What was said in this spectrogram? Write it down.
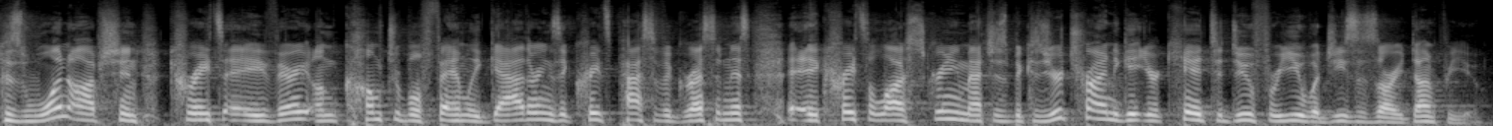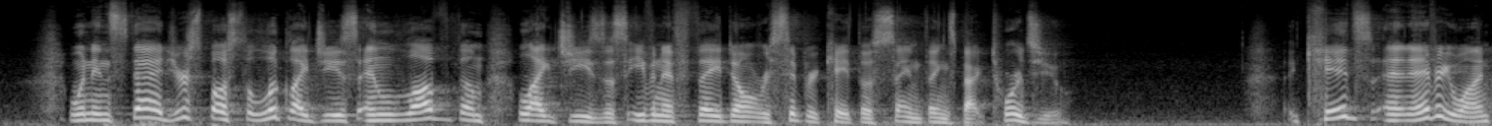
Because one option creates a very uncomfortable family gatherings. It creates passive aggressiveness. It creates a lot of screaming matches because you're trying to get your kid to do for you what Jesus has already done for you. When instead, you're supposed to look like Jesus and love them like Jesus, even if they don't reciprocate those same things back towards you. Kids and everyone,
